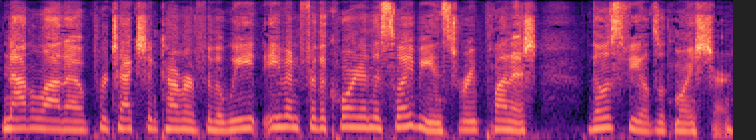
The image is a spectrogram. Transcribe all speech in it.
Not a lot of protection cover for the wheat, even for the corn and the soybeans to replenish those fields with moisture.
